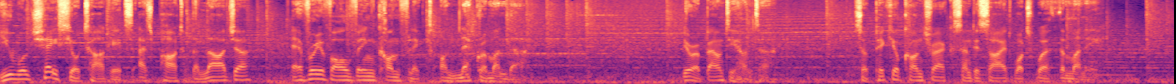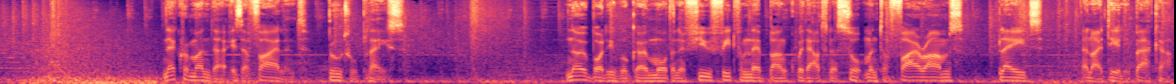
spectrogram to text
you will chase your targets as part of the larger, ever-evolving conflict on Necromunda. You're a bounty hunter, so pick your contracts and decide what's worth the money. Necromunda is a violent, brutal place. Nobody will go more than a few feet from their bunk without an assortment of firearms, blades, and ideally backup.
